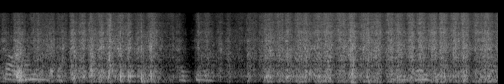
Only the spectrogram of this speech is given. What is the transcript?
Kawan itu. Kecil. Kemudian kita-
